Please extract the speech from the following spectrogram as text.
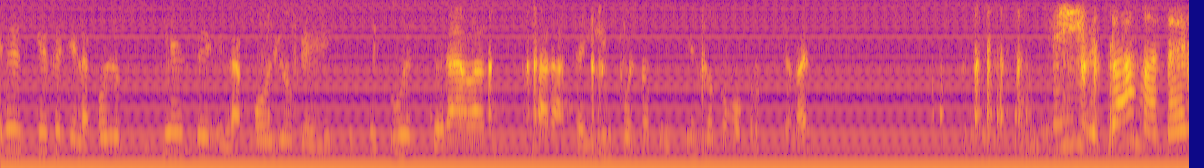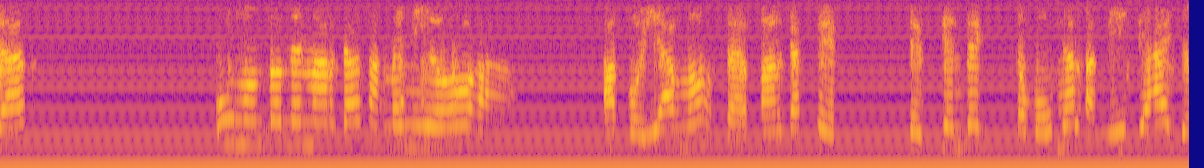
¿Crees que es el apoyo suficiente, el apoyo que, tú esperabas para seguir pues no creciendo como profesional? Sí, de todas maneras, un montón de marcas han venido a, apoyarnos, o sea, marcas que se sienten como una familia. Yo,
